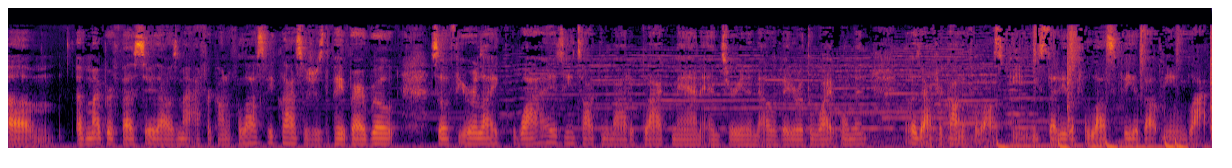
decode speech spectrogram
um, of my professor that was my Africana philosophy class which is the paper I wrote so if you're like why is he talking about a black man entering an elevator with a white woman it was Africana philosophy we studied a philosophy about being black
